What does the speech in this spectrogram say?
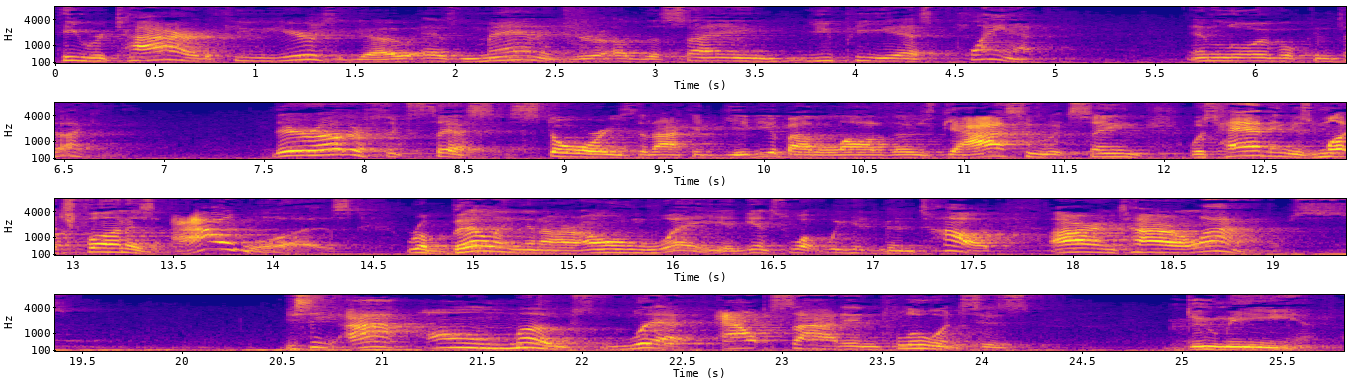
He retired a few years ago as manager of the same UPS plant in Louisville, Kentucky. There are other success stories that I could give you about a lot of those guys who it seemed was having as much fun as I was, rebelling in our own way against what we had been taught our entire lives. You see, I almost let outside influences do me in.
